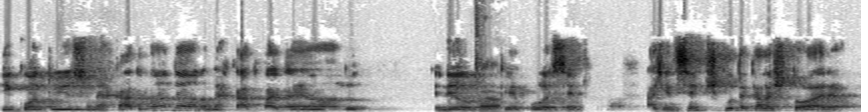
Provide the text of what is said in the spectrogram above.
Enquanto isso, o mercado vai andando, o mercado vai ganhando, entendeu? É. Porque, pô, sempre, a gente sempre escuta aquela história,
